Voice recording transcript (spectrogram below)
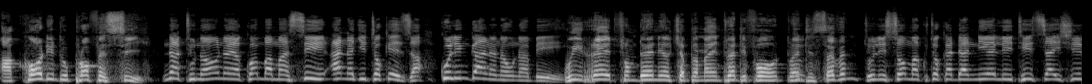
according to prophecy. Na tunaona ya kwamba masihi anajitokeza kulingana na unabii We read from Daniel chapter 9, 24, 27. tulisoma kutoka danieli 9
